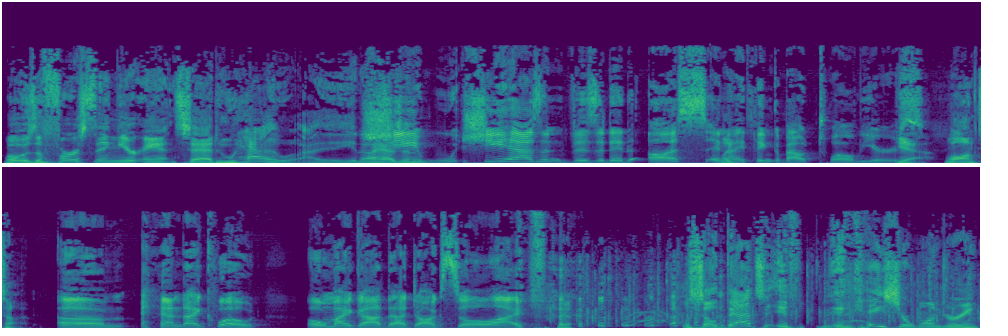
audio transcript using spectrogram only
what was the first thing your aunt said? Who had, who, uh, you know, She hasn't, w- she hasn't visited us in Like- I think about 12 years. yeah, long time. Um, and I quote, "Oh my God, that dog's still alive." So that's if, in case you're wondering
